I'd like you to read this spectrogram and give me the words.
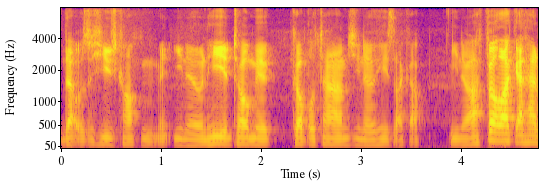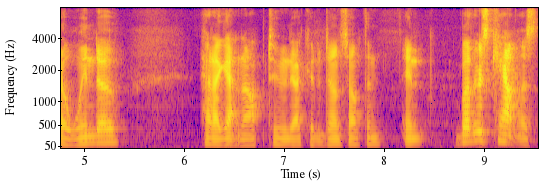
that was a huge compliment, you know. And he had told me a couple of times, you know, he's like, I, you know, I felt like I had a window. Had I gotten an opportunity, I could have done something. And but there's countless,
